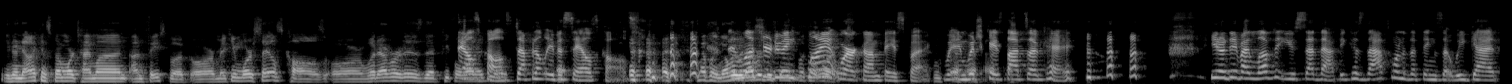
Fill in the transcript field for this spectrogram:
You know, now I can spend more time on on Facebook or making more sales calls or whatever it is that people sales calls. Do. Definitely the sales calls. Unless you're doing client work on Facebook, in which case that's okay. you know, Dave, I love that you said that because that's one of the things that we get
